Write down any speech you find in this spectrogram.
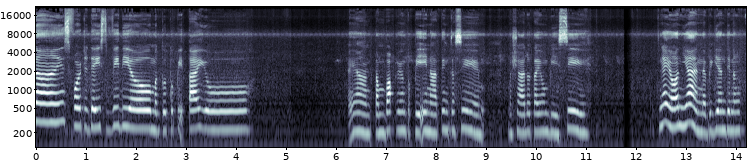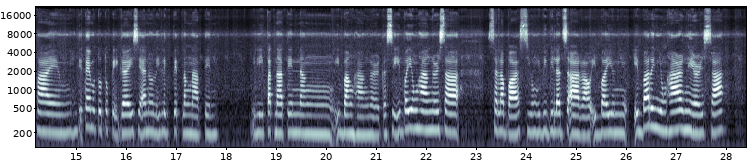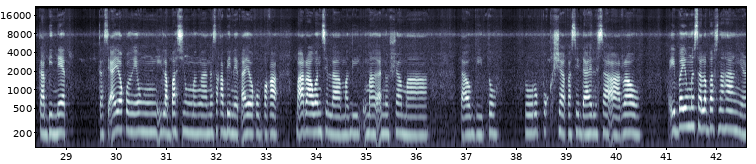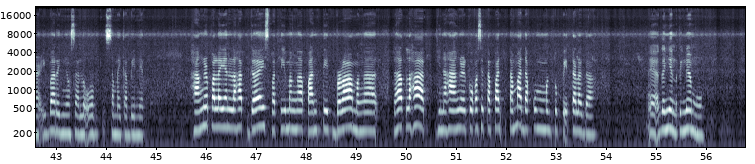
guys! For today's video, magtutupi tayo. Ayan, tambak yung tupiin natin kasi masyado tayong busy. At ngayon, yan, nabigyan din ng time. Hindi tayo magtutupi guys, si ano, iligpit lang natin. Ilipat natin ng ibang hanger kasi iba yung hanger sa sa labas, yung ibibilad sa araw, iba yun iba rin yung hanger sa cabinet. Kasi ayaw ko yung ilabas yung mga nasa cabinet, ayaw ko baka maarawan sila, mag, mag ano siya, ma tawag dito. Rurupok siya kasi dahil sa araw. Iba yung nasa labas na hanger, iba rin yung sa loob sa may cabinet. Hanger pala yan lahat guys, pati mga pantit bra, mga lahat-lahat. Hinahanger ko kasi tapad, tamad akong magtupi talaga. Kaya ganyan, tingnan mo.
